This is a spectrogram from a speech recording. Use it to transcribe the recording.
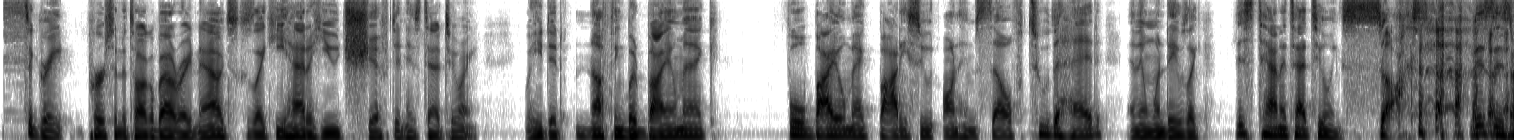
it's a great person to talk about right now just because like he had a huge shift in his tattooing where he did nothing but biomech full biomech bodysuit on himself to the head and then one day he was like this kind of tattooing sucks. This is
